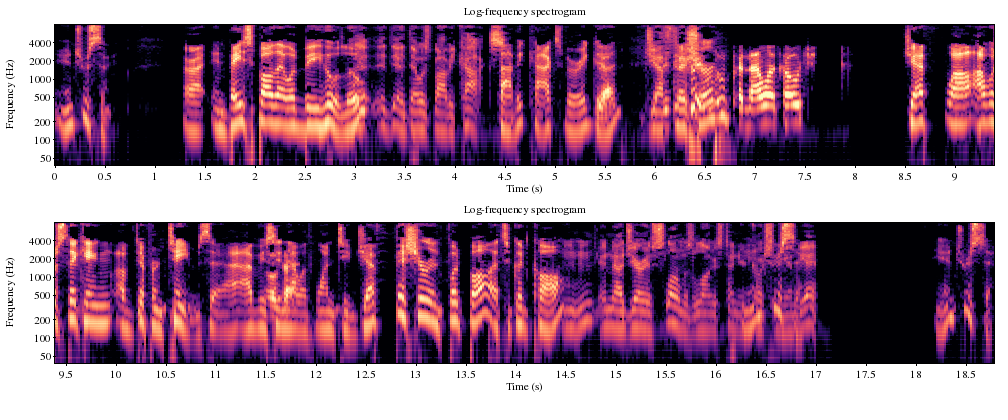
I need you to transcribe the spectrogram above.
Interesting. All right. In baseball, that would be who? Lou. Uh, uh, that was Bobby Cox, Bobby Cox. Very good. Jeff Did you say Fisher. Lou Piniella, coach. Jeff. Well, I was thinking of different teams. Uh, obviously Okay. not with one team. Jeff Fisher in football. That's a good call. hmm And now Jerry Sloan was the longest tenured coach in the Interesting. NBA. Interesting.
